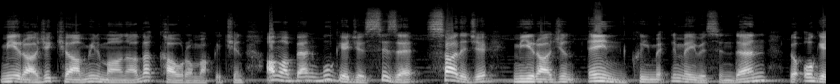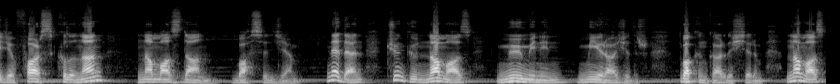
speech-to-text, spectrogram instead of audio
Miracı kamil manada kavramak için. Ama ben bu gece size sadece miracın en kıymetli meyvesinden ve o gece farz kılınan namazdan bahsedeceğim. Neden? Çünkü namaz müminin miracıdır. Bakın kardeşlerim, namaz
